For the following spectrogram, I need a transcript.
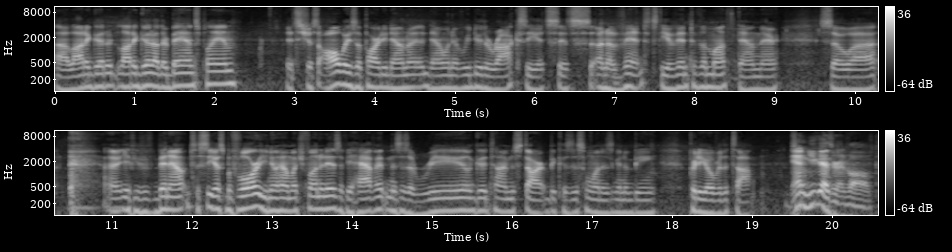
a lot of good, a lot of good other bands playing. It's just always a party down uh, down whenever we do the Roxy. It's it's an event. It's the event of the month down there. So uh, uh, if you've been out to see us before, you know how much fun it is. If you haven't, this is a real good time to start because this one is going to be pretty over the top. And you guys are involved.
